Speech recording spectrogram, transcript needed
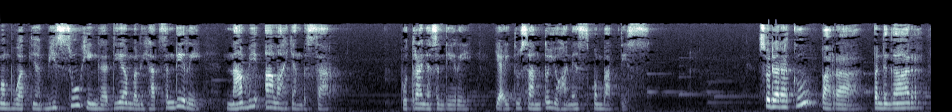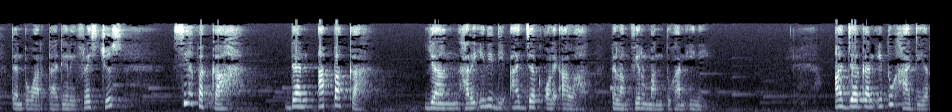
membuatnya bisu hingga dia melihat sendiri Nabi Allah yang besar, putranya sendiri, yaitu Santo Yohanes Pembaptis. Saudaraku, para pendengar dan pewarta Daily Fresh Juice, siapakah dan apakah yang hari ini diajak oleh Allah dalam firman Tuhan ini? Ajakan itu hadir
